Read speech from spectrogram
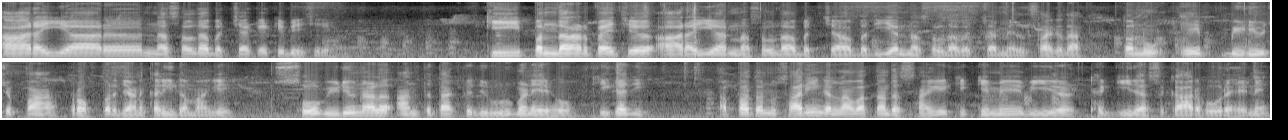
ਆਰ ਆਈ ਆਰ ਨਸਲ ਦਾ ਬੱਚਾ ਕਹਿ ਕੇ ਵੇਚ ਰਿਹਾ। ਕੀ 15 ਰੁਪਏ ਚ ਆਰ ਆਈ ਆਰ ਨਸਲ ਦਾ ਬੱਚਾ, ਵਧੀਆ ਨਸਲ ਦਾ ਬੱਚਾ ਮਿਲ ਸਕਦਾ? ਤੁਹਾਨੂੰ ਇਹ ਵੀਡੀਓ ਚ ਆਪਾਂ ਪ੍ਰੋਪਰ ਜਾਣਕਾਰੀ ਦਵਾਂਗੇ। ਸੋ ਵੀਡੀਓ ਨਾਲ ਅੰਤ ਤੱਕ ਜਰੂਰ ਬਣੇ ਰਹੋ, ਠੀਕ ਹੈ ਜੀ? ਆਪਾਂ ਤੁਹਾਨੂੰ ਸਾਰੀਆਂ ਗੱਲਾਂ ਬਾਤਾਂ ਦੱਸਾਂਗੇ ਕਿ ਕਿਵੇਂ ਵੀਰ ਠੱਗੀ ਦਾ ਸ਼ਿਕਾਰ ਹੋ ਰਹੇ ਨੇ,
